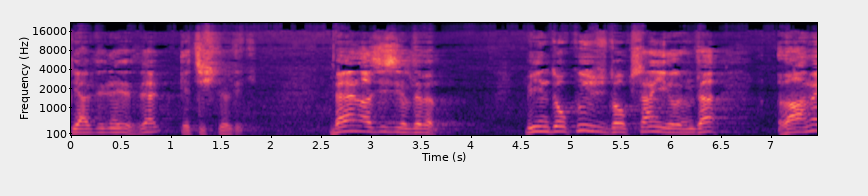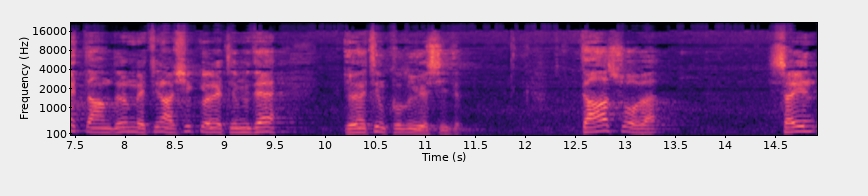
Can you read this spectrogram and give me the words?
Geldi ne dediler? Yetiştirdik. Ben Aziz Yıldırım. 1990 yılında rahmetli andığım Metin Aşık yönetiminde yönetim kurulu üyesiydim. Daha sonra Sayın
